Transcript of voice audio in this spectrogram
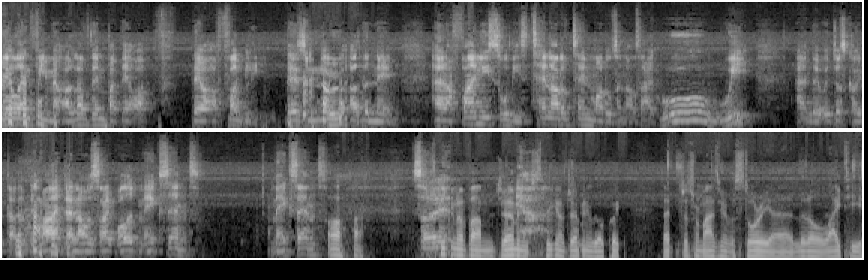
male and female. I love them, but they are, they are fugly. There's no other name. And I finally saw these 10 out of 10 models and I was like, ooh wee. And they were just coked out of their mind. And I was like, well, it makes sense Makes sense. Oh, So speaking of um, Germany, Yeah. speaking of Germany, real quick, that just reminds me of a story. A little Lighty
